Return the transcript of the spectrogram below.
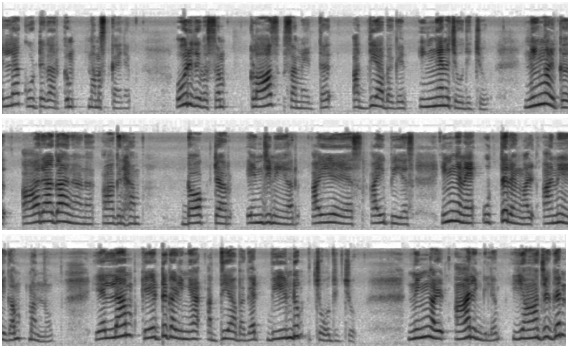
എല്ലാ കൂട്ടുകാർക്കും നമസ്കാരം. ഒരു ദിവസം ക്ലാസ് സമയത്ത് അധ്യാപകൻ ഇങ്ങനെ ചോദിച്ചു നിങ്ങൾക്ക് ആരാകാനാണ് ആഗ്രഹം? Doctor engineer I A S I P S ഇങ്ങനെ ഉത്തരങ്ങൾ അനേകം വന്നു. എല്ലാം കേട്ടുകഴിഞ്ഞ അധ്യാപകൻ വീണ്ടും ചോദിച്ചു നിങ്ങൾ ആരെങ്കിലും യാചകൻ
